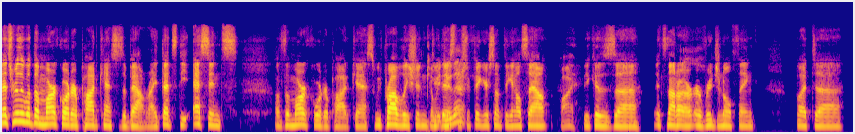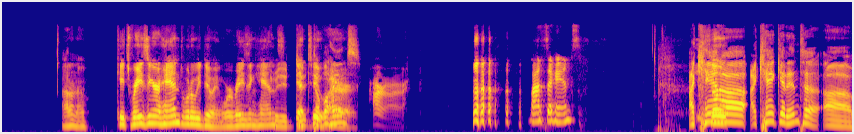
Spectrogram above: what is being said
that's really what the Mark Order podcast is about, right? That's the essence of the Mark Order podcast. We probably shouldn't Can do we do this. we should figure something else out Why? because uh it's not our original thing. But uh I don't know. Kate's raising her hand. What are we doing? We're raising hands. Can we do yeah, du- double Arr. hands? Monster hands. I can't. So- uh, I can't get into uh,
